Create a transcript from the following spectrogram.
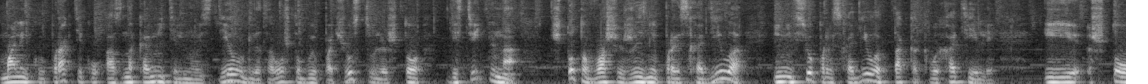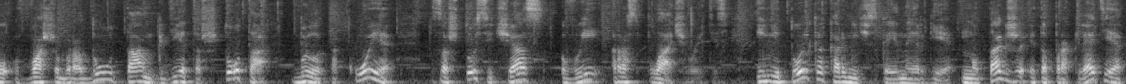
маленькую практику ознакомительную сделал для того, чтобы вы почувствовали, что действительно что-то в вашей жизни происходило, и не все происходило так, как вы хотели. И что в вашем роду там где-то что-то было такое, за что сейчас вы расплачиваетесь. И не только кармическая энергия, но также это проклятие,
